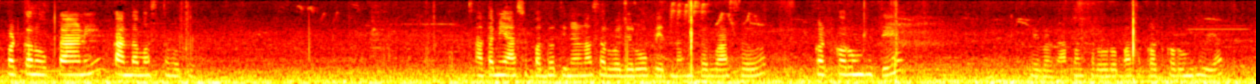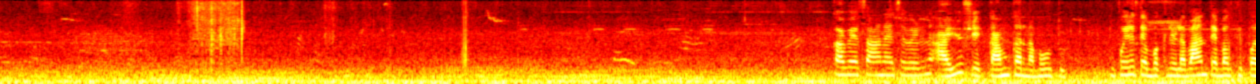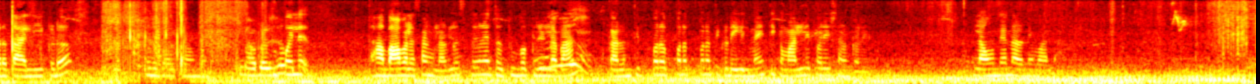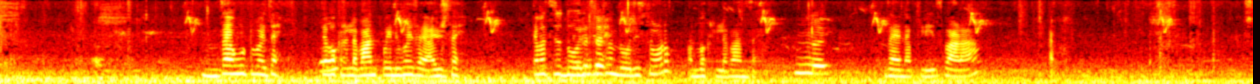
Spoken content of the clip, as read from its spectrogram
पटकन उगता आणि कांदा मस्त होतो. आता मी अशा पद्धतीनं ना सर्व जे रोप आहेत ना हे सर्व असं कट करून घेते. हे बघा आपण सर्व रोप असं कट करून घेऊयात. काव्याचा आणायचा वेळ नाही. आयुष एक काम कर ना भाऊ तू. तू पहिले त्या बकरीला बांध त्या ती परत आली इकडं. पुढे जायचं आम्हाला. बाबाला तू पहिले हा बाबाला सांग लागलंच तर नाही तर तू बकरीला बांध कारण ती परत परत परत इकडे येईल माहिती का? मला परेशान करेल. लावून देणार नाही मला. जाय उठ वय जाय. त्या बकरीला बांध पहिली वय जाय आयुष जाय. तेव्हा तिचं दोरी दोरी सोड आणि बकरीला बांध जाय. जाय ना प्लीज बाळा.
